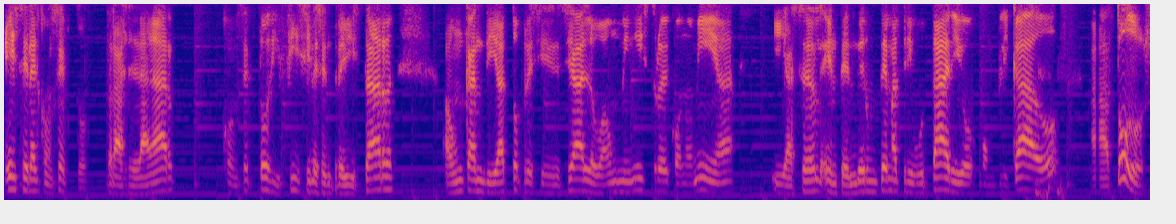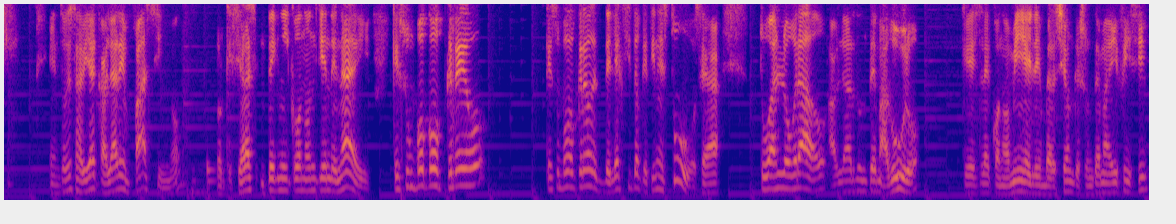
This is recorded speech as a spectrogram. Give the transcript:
ese era el concepto, trasladar conceptos difíciles, entrevistar a un candidato presidencial o a un ministro de Economía y hacer entender un tema tributario complicado a todos. Entonces había que hablar en fácil, ¿no? Porque si hablas en técnico no entiende nadie. Que es un poco, creo, que es un poco, creo, del éxito que tienes tú. O sea, tú has logrado hablar de un tema duro, que es la economía y la inversión, que es un tema difícil,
